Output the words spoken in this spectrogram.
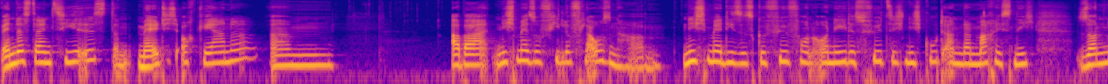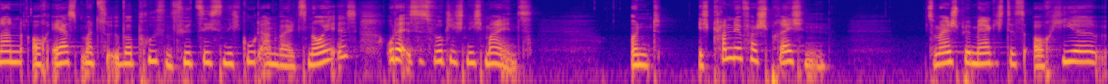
Wenn das dein Ziel ist, dann melde dich auch gerne. Ähm, aber nicht mehr so viele Flausen haben. Nicht mehr dieses Gefühl von, oh nee, das fühlt sich nicht gut an, dann mache ich es nicht, sondern auch erstmal zu überprüfen, fühlt sich nicht gut an, weil es neu ist oder ist es wirklich nicht meins? Und ich kann dir versprechen, zum Beispiel merke ich das auch hier,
